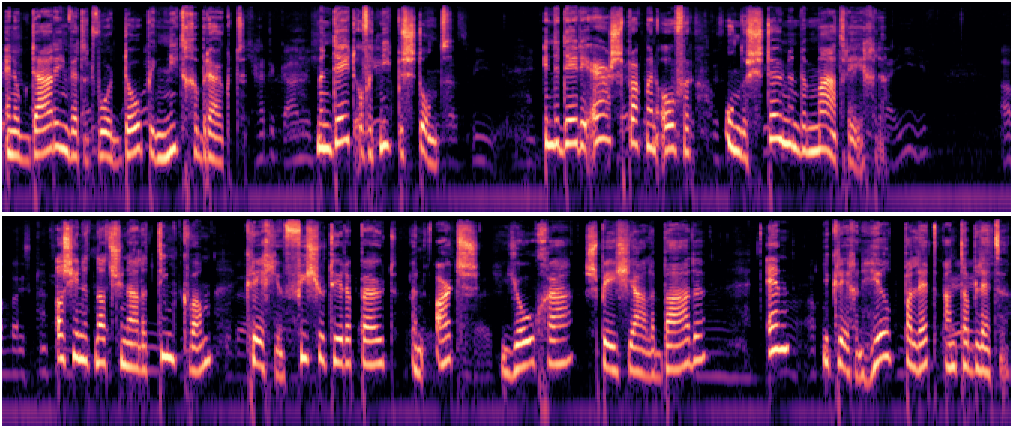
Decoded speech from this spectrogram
En ook daarin werd het woord doping niet gebruikt. Men deed of het niet bestond. In de DDR sprak men over ondersteunende maatregelen. Als je in het nationale team kwam, kreeg je een fysiotherapeut, een arts, yoga, speciale baden... en je kreeg een heel palet aan tabletten.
